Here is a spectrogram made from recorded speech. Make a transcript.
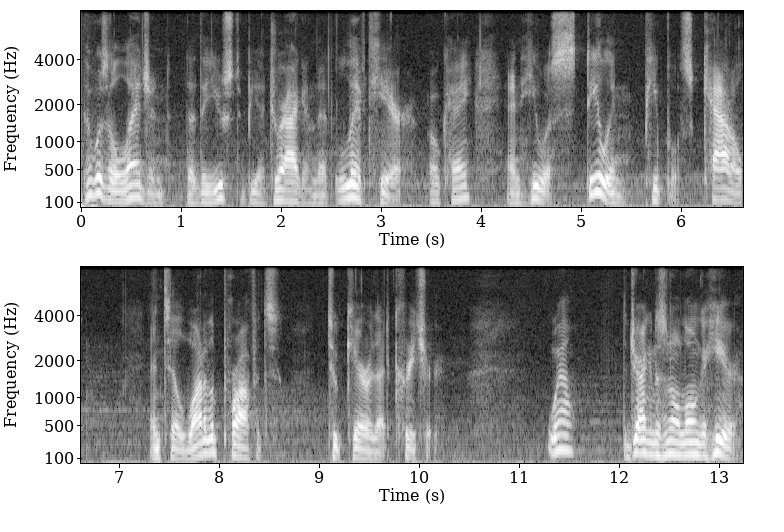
There was a legend that there used to be a dragon that lived here, okay? And he was stealing people's cattle until one of the prophets took care of that creature. Well, the dragon is no longer here,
